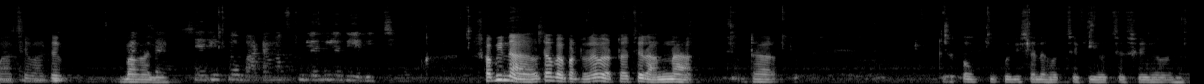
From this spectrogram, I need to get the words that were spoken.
মাছে ভাতে বাঙালি। সেদিন তো বাটা মাছ তুলে তুলে দিয়ে দিচ্ছিল। সবই না ওটা ব্যাপারটা না ব্যাপারটা হচ্ছে রান্না। ওটা কীরকম কি পজিশনে হচ্ছে কি হচ্ছে সেইভাবে হয়।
